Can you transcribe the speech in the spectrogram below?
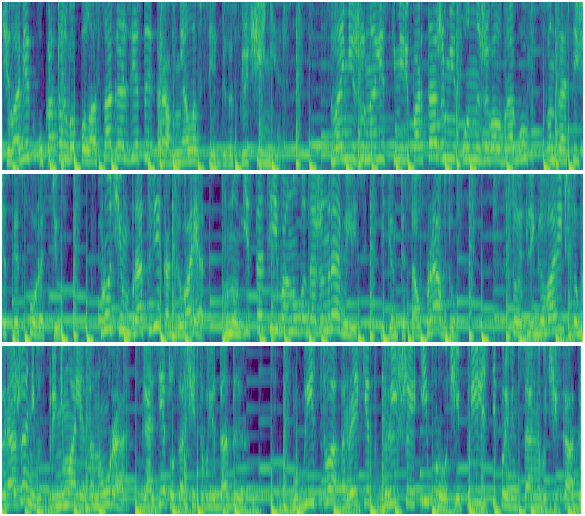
Человек, у которого полоса газеты равняла всех без исключения. Своими журналистскими репортажами он наживал врагов с фантастической скоростью. Впрочем, братве, как говорят, многие статьи Иванова даже нравились, ведь он писал правду. Стоит ли говорить, что горожане воспринимали это на ура, газету зачитывали до дыр. Убийства, рэкет, крыши и прочие прелести провинциального Чикаго.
